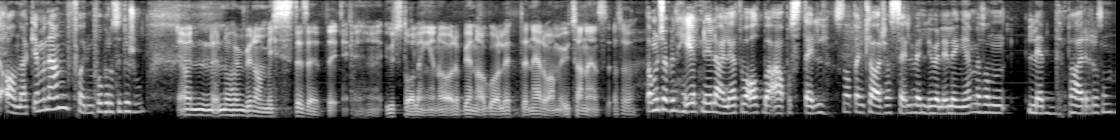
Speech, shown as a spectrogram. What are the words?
Det aner jeg ikke, men det er en form for prostitusjon. Ja, når hun begynner å miste sitt eh, utstrålingen, og det begynner å gå litt nedover med utseendet altså, Da må du kjøpe en helt ny leilighet hvor alt bare er på stell, sånn at den klarer seg selv veldig veldig lenge. Med sånn LED-pærer og sånn.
